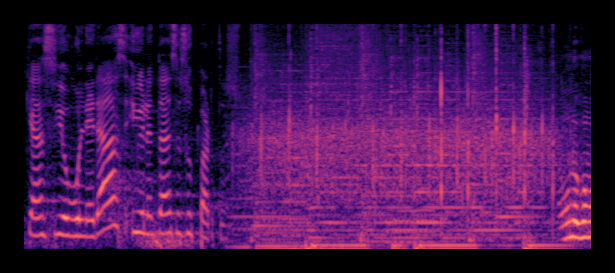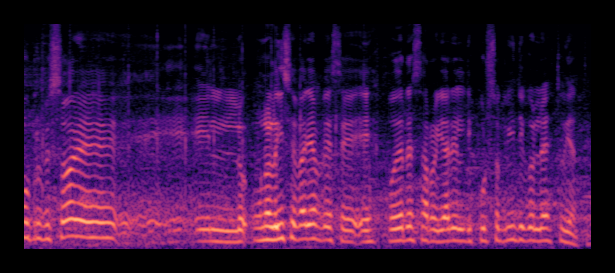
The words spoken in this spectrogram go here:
que han sido vulneradas y violentadas en sus partos. Uno como profesor, eh, eh, uno lo dice varias veces, es poder desarrollar el discurso crítico en los estudiantes.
